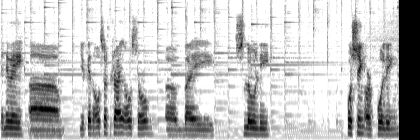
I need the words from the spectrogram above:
anyway um, you can also try also uh, by slowly pushing or pulling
